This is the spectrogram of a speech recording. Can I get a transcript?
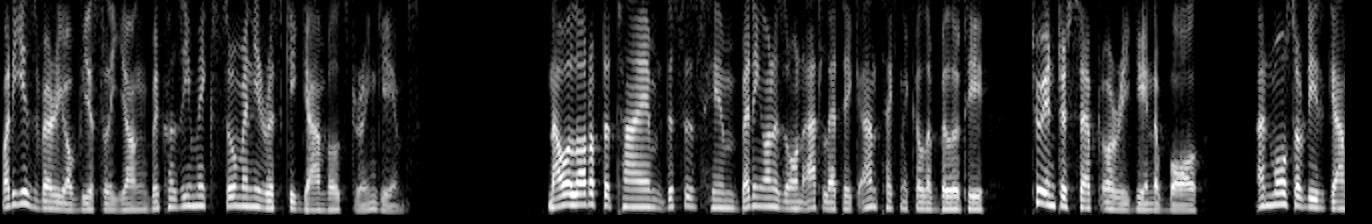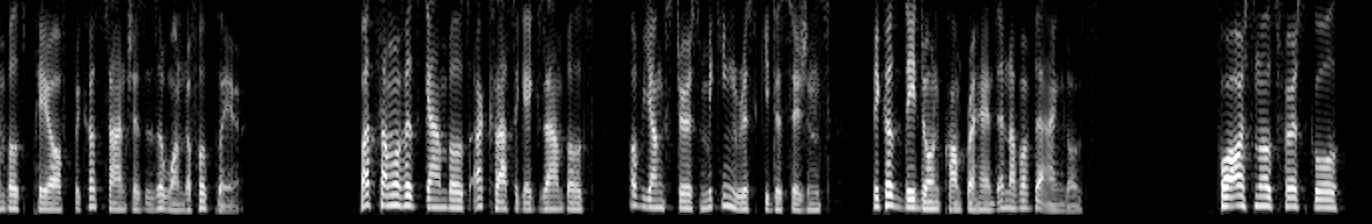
but he is very obviously young because he makes so many risky gambles during games. Now, a lot of the time, this is him betting on his own athletic and technical ability to intercept or regain the ball, and most of these gambles pay off because Sanchez is a wonderful player. But some of his gambles are classic examples of youngsters making risky decisions because they don't comprehend enough of the angles. For Arsenal's first goal,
